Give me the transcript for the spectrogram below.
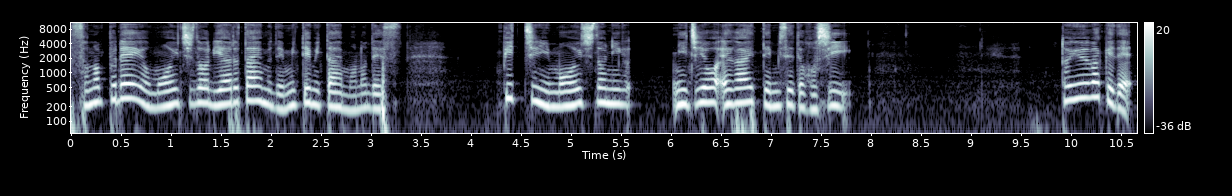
そのプレイをもう一度リアルタイムで見てみたいものです。ピッチにもう一度に虹を描いてみせてほしい。というわけで、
